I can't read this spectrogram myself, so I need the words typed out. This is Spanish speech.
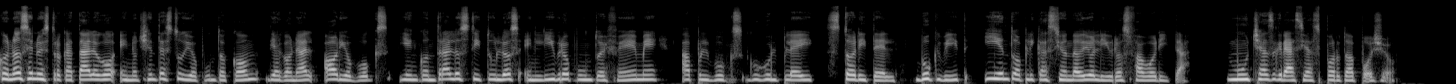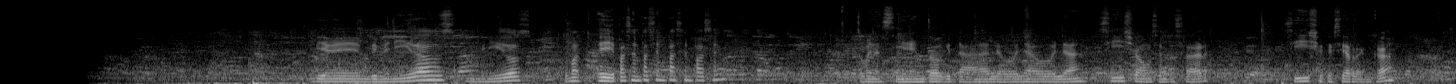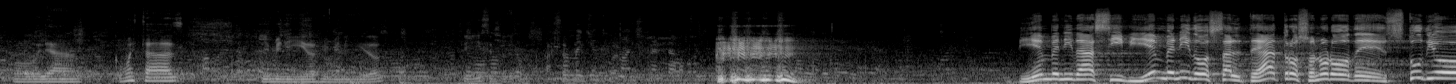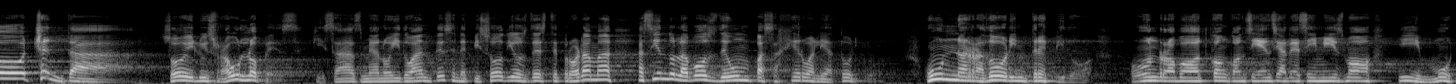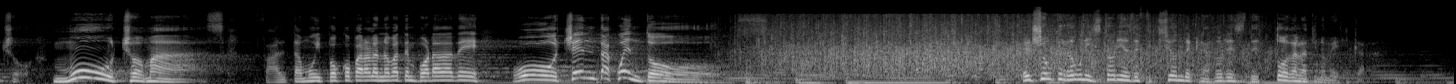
Conoce nuestro catálogo en 80estudio.com, diagonal audiobooks, y encontrá los títulos en libro.fm, Apple Books, Google Play, Storytel, BookBeat y en tu aplicación de audiolibros favorita. Muchas gracias por tu apoyo. Bien, bienvenidos, bienvenidos. Eh, pasen, pasen, pasen, pasen. Tomen asiento, ¿qué tal? Hola, hola. Sí, ya vamos a empezar. Sí, ya casi arranca. Hola, ¿cómo estás? Bienvenidos, bienvenidos. Bienvenidas y bienvenidos al Teatro Sonoro de Estudio 80. Soy Luis Raúl López. Quizás me han oído antes en episodios de este programa haciendo la voz de un pasajero aleatorio, un narrador intrépido, un robot con conciencia de sí mismo y mucho, mucho más. Falta muy poco para la nueva temporada de 80 cuentos. El show que reúne historias de ficción de creadores de toda Latinoamérica.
